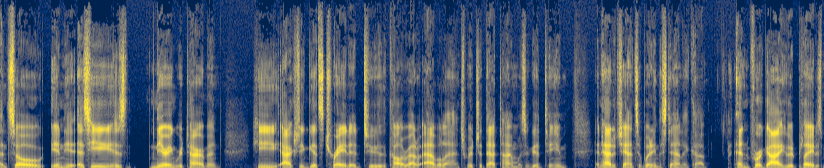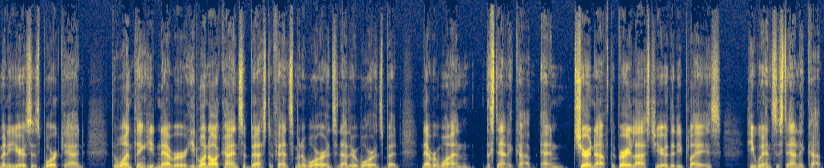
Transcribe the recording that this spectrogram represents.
And so, in his, as he is nearing retirement, he actually gets traded to the Colorado Avalanche, which at that time was a good team, and had a chance of winning the Stanley Cup. And for a guy who had played as many years as Bourque had, the one thing he'd never he'd won all kinds of best defenseman awards and other awards, but never won the Stanley Cup. And sure enough, the very last year that he plays, he wins the Stanley Cup.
